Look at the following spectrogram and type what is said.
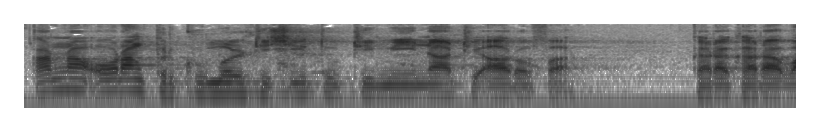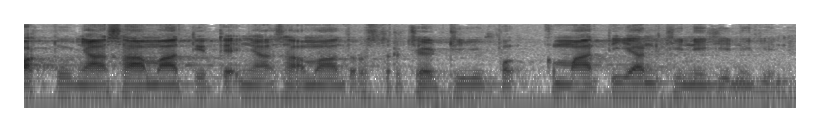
karena orang bergumul di situ di Mina di Arafah, gara-gara waktunya sama, titiknya sama, terus terjadi kematian gini gini gini.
